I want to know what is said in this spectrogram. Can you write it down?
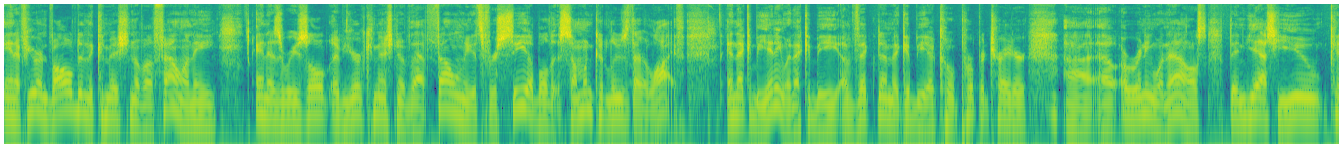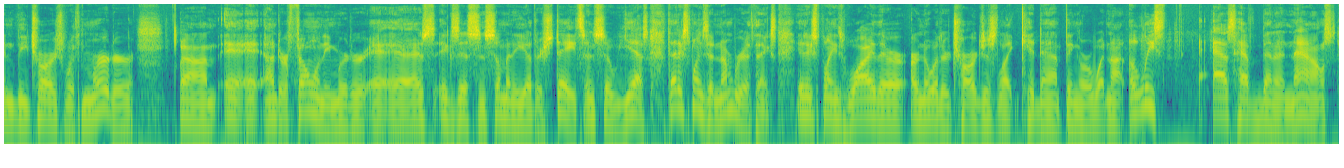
and if you're involved in the commission of a felony, and as a result of your commission of that felony, it's foreseeable that someone could lose their life, and that could be anyone. That could be a victim. It could be a co-perpetrator. Uh, uh, or anyone else, then yes, you can be charged with murder um, a- a- under felony murder, as exists in so many other states. And so, yes, that explains a number of things. It explains why there are no other charges like kidnapping or whatnot, at least as have been announced.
